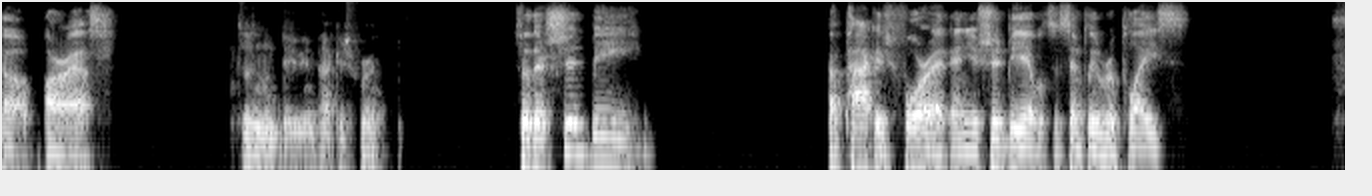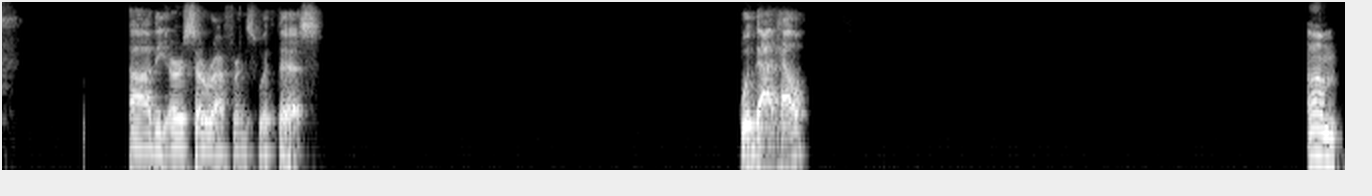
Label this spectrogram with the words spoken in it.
No, RS. So there's no Debian package for it. So there should be a package for it, and you should be able to simply replace uh, the Ursa reference with this. Would that help? Um,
